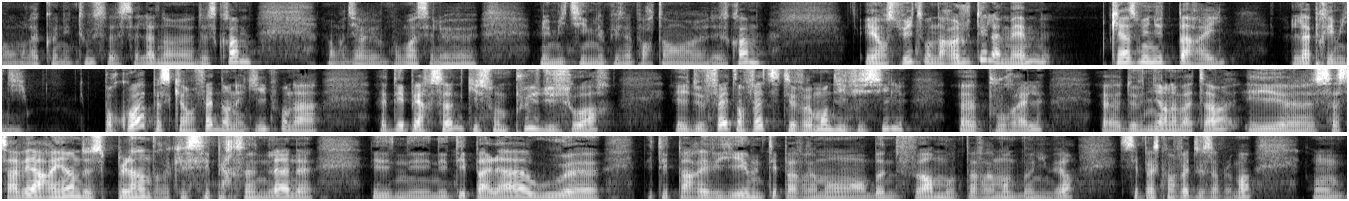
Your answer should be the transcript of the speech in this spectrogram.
on la connaît tous, celle-là de Scrum. On va dire que pour moi c'est le, le, meeting le plus important de Scrum. Et ensuite on a rajouté la même, 15 minutes pareil, l'après-midi. Pourquoi? Parce qu'en fait dans l'équipe on a des personnes qui sont plus du soir et de fait, en fait, c'était vraiment difficile euh, pour elle euh, de venir le matin et euh, ça servait à rien de se plaindre que ces personnes-là n'étaient pas là ou n'étaient pas réveillées ou n'étaient pas vraiment en bonne forme ou pas vraiment de bonne humeur. C'est parce qu'en fait, tout simplement, on,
